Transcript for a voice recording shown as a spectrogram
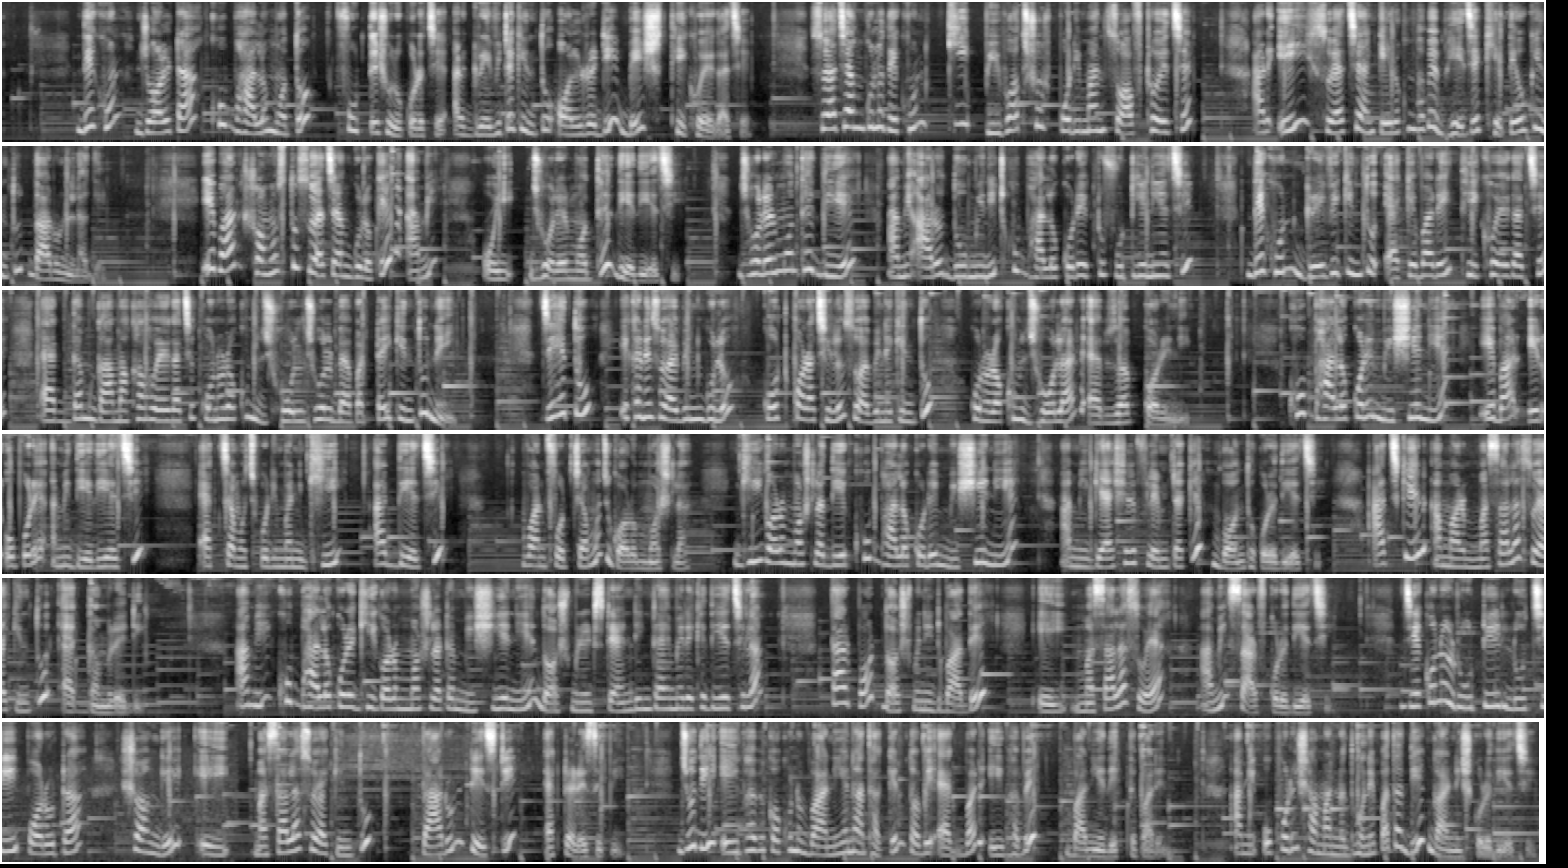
দেখুন, জলটা খুব ভালো মতো ফুটতে শুরু করেছে আর গ্রেভিটা কিন্তু অলরেডি বেশ ঠিক হয়ে গেছে। সয়া চাংগুলো দেখুন, কি বিভৎস পরিমাণ সফট হয়েছে। আর এই সয়া চাংক এরকমভাবে ভেজে খেতেও কিন্তু দারুণ লাগে। এবার সমস্ত সোয়া চাংগুলোকে আমি ওই ঝোলের মধ্যে দিয়ে দিয়েছি। ঝোলের মধ্যে দিয়ে আমি আরও দু মিনিট খুব ভালো করে একটু ফুটিয়ে নিয়েছি। দেখুন গ্রেভি কিন্তু একেবারেই ঠিক হয়ে গেছে, একদম গা মাখা হয়ে গেছে, কোনো রকম ঝোল ঝোল ব্যাপারটাই কিন্তু নেই। যেহেতু এখানে সয়াবিনগুলো কোট করা ছিল, সয়াবিনে কিন্তু কোনো রকম ঝোল আর অ্যাবজর্ব করেনি। খুব ভালো করে মিশিয়ে নিয়ে এবার এর ওপরে আমি দিয়ে দিয়েছি এক চামচ পরিমাণ ঘি আর দিয়েছি ওয়ান ফোর চামচ গরম মশলা। ঘি, গরম মশলা দিয়ে খুব ভালো করে মিশিয়ে নিয়ে আমি গ্যাসের ফ্লেমটাকে বন্ধ করে দিয়েছি। আজকের আমার মশালা সোয়া কিন্তু একদম রেডি আমি খুব ভালো করে ঘি গরম মশলাটা মিশিয়ে নিয়ে 10 মিনিট স্ট্যান্ডিং টাইমে রেখে দিয়েছিলাম। তারপর 10 মিনিট বাদে এই মশালা সোয়া আমি সার্ভ করে দিয়েছি। যে কোনো রুটি, লুচি, পরোটা সঙ্গে এই মশালা সোয়া কিন্তু দারুণ টেস্টি একটা রেসিপি যদি এইভাবে কখনো বানিয়ে না থাকেন, তবে একবার এইভাবে বানিয়ে দেখতে পারেন। আমি ওপরে সামান্য ধনে পাতা দিয়ে গার্নিশ করে দিয়েছি।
